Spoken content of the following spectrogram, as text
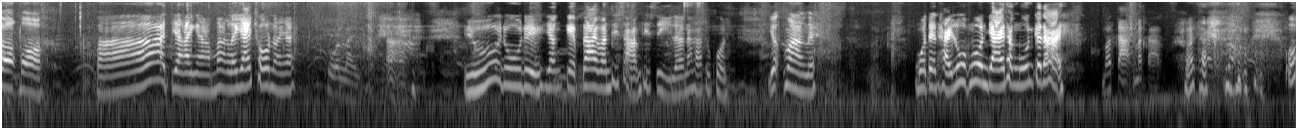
ดอกบ่ป้าดยายงามมากเลยยายโชว์หน่อยยายโทษอะไรยูดูดิยังเก็บได้วันที่สามที่สี่แล้วนะคะ ทุกคนเยอะมากเลยมัวแต่ถ่ายรูปนู่นยายทางนู้นก็ได้ มาตัดมาตัดมาถ่ายโอ้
